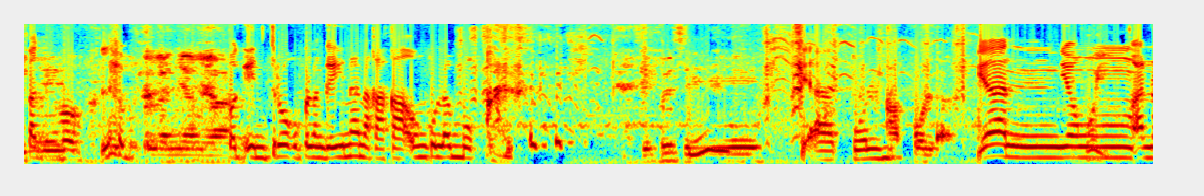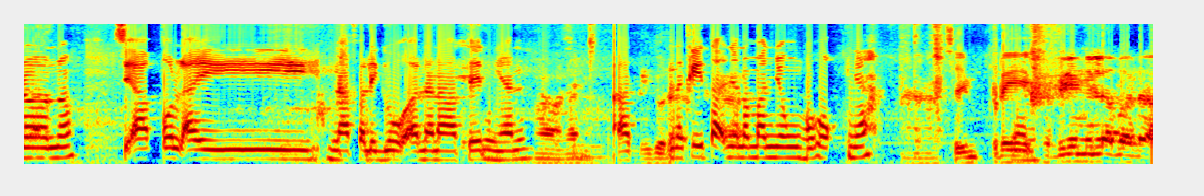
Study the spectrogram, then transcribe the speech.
Pag lab, pag intro ko palang gayna, nakakaon ko lamok. Siyempre si si Apple. Apple ah. Yan, yung ano no, si Apple ay napaliguan na natin yan. Ah. At Ligo na. nakita nyo naman yung buhok niya. Ah, Siyempre, sabihin nila ba na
